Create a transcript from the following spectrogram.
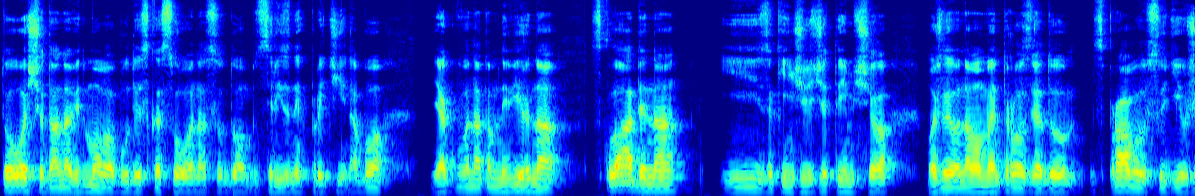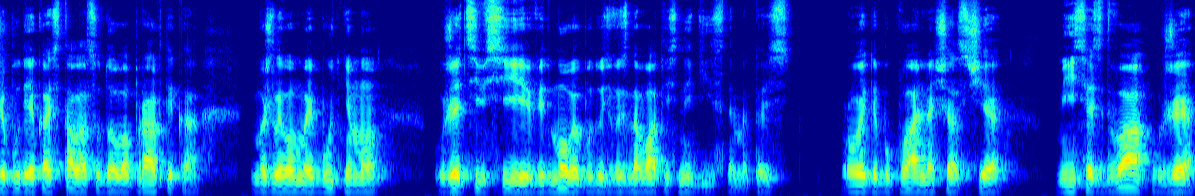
того, що дана відмова буде скасована судом з різних причин, або як вона там невірно складена, і закінчуючи тим, що можливо на момент розгляду справи в суді вже буде якась стала судова практика, можливо, в майбутньому вже ці всі відмови будуть визнаватись недійсними. Тобто пройде буквально зараз ще місяць-два, вже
